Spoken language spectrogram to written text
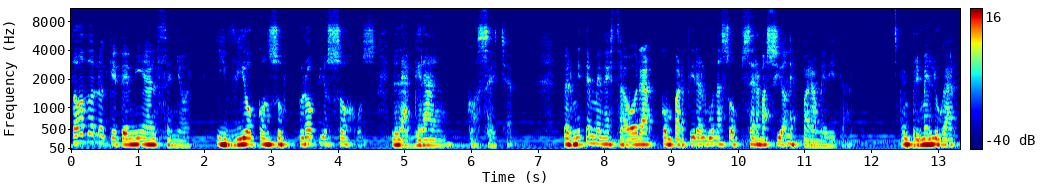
todo lo que tenía al Señor y vio con sus propios ojos la gran cosecha. Permíteme en esta hora compartir algunas observaciones para meditar. En primer lugar,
